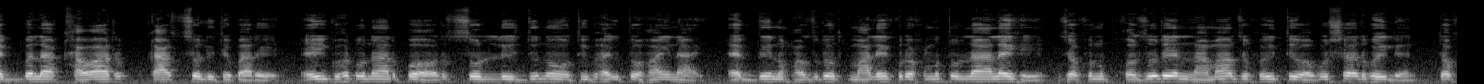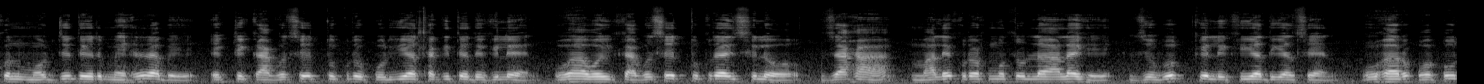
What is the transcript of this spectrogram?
একবেলা খাওয়ার কাজ চলিতে পারে। এই ঘটনার পর চল্লিশ দিনও অতিবাহিত হয় নাই। একদিন হজরত মালেক রহমতুল্লাহ আলাইহে যখন ফজরের নামাজ হইতে অবসর হইলেন, তখন মসজিদের মেহরাবে একটি কাগজের টুকরো পড়িয়া থাকিতে দেখিলেন। উহা ওই কাগজের টুকরাই ছিল যাহা মালেক রহমতুল্লাহ আলাইহে যুবককে লিখিয়া দিয়াছেন। উহার অপর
